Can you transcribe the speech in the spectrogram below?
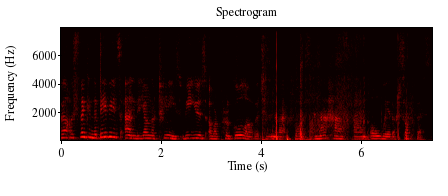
Well, I was thinking the babies and the younger tweenies, we use our pergola, which is in the back forest, and that has an all weather surface.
